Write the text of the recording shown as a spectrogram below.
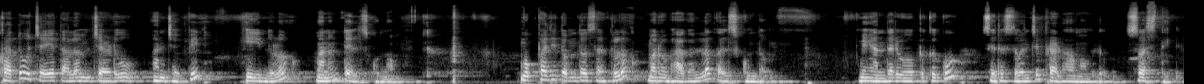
క్రతువు చేయ తలంచాడు అని చెప్పి ఇందులో మనం తెలుసుకున్నాం. ముప్పది తొమ్మిదో సరుకులో మరో భాగంలో కలుసుకుందాం. మీ అందరి ఓపికకు శిరస్సు వంచి ప్రణామములు. స్వస్తి.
